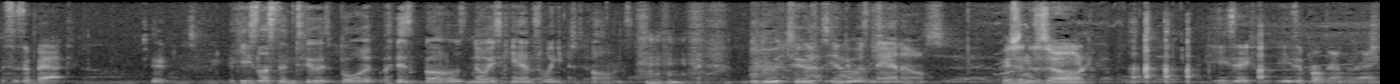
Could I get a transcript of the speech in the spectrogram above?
This is a bat. Dude, he's listening to his Bo- his Bose noise canceling headphones, Bluetooth into his Nano. Who's in the zone? He's a he's a programmer, right?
